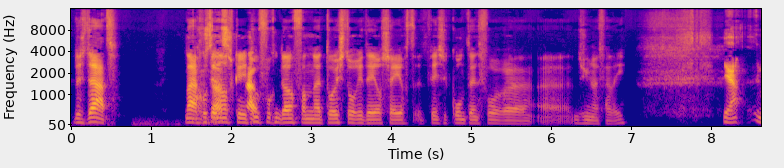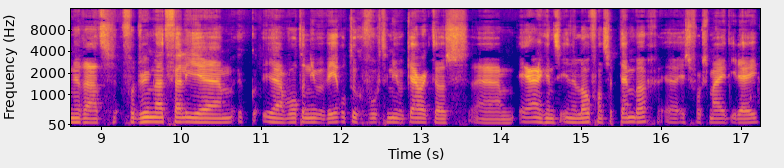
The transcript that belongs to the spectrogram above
dus dat. Nou goed, en anders kun je oh. toevoeging dan van Toy Story DLC of tenminste content voor uh, Dreamlight Valley. Ja, inderdaad. Voor Dreamlight Valley um, ja, wordt een nieuwe wereld toegevoegd, nieuwe characters. Um, ergens in de loop van september is volgens mij het idee.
